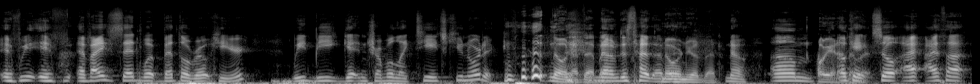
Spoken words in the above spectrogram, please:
If we if if I said what Beto wrote here, we'd be getting trouble like THQ Nordic. no, not that bad. no, I'm just not that. nowhere bad. near that bad. No. Um. Oh, yeah, okay, so I I thought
